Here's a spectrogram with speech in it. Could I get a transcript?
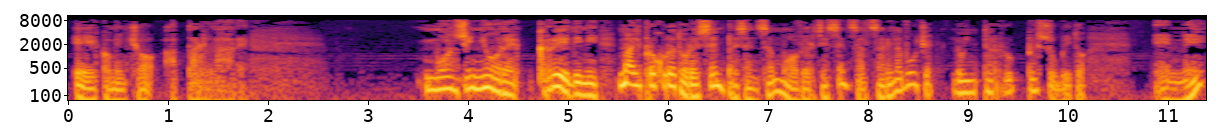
e cominciò a parlare. Monsignore, credimi, ma il procuratore, sempre senza muoversi e senza alzare la voce, lo interruppe subito. E me,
